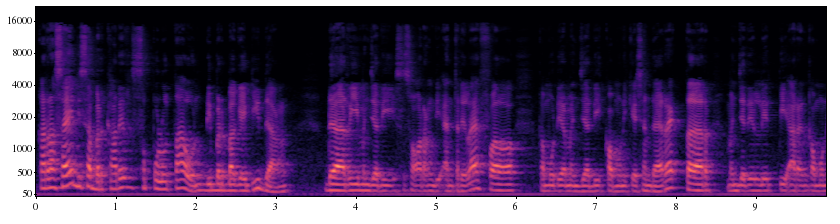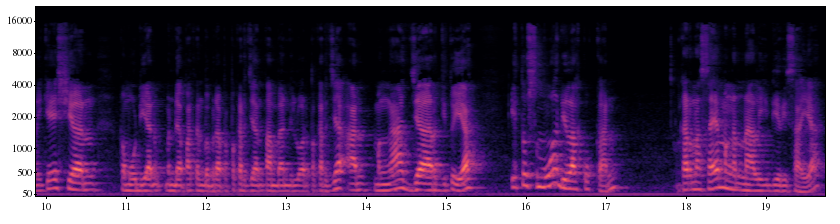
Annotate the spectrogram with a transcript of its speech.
Karena saya bisa berkarir 10 tahun di berbagai bidang, dari menjadi seseorang di entry level, kemudian menjadi communication director, menjadi lead PR and communication, kemudian mendapatkan beberapa pekerjaan tambahan di luar pekerjaan, mengajar gitu ya. Itu semua dilakukan karena saya mengenali diri saya,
